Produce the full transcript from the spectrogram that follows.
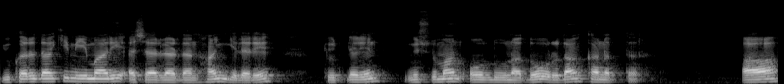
Yukarıdaki mimari eserlerden hangileri Türklerin Müslüman olduğuna doğrudan kanıttır? A.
